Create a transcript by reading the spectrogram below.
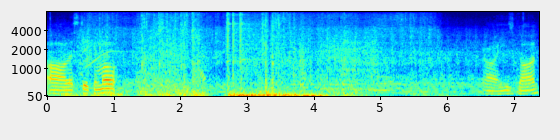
Oh, let's take him out. Alright, he's gone.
